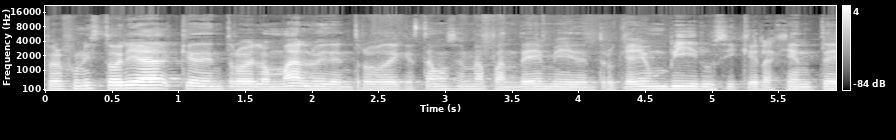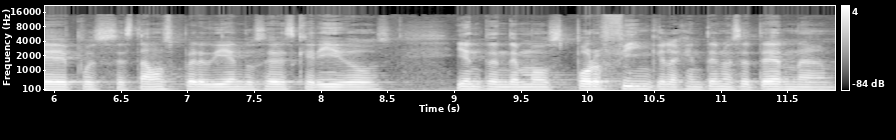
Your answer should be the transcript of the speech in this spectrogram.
Pero fue una historia que dentro de lo malo y dentro de que estamos en una pandemia y dentro de que hay un virus y que la gente pues estamos perdiendo seres queridos y entendemos por fin que la gente no es eterna.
